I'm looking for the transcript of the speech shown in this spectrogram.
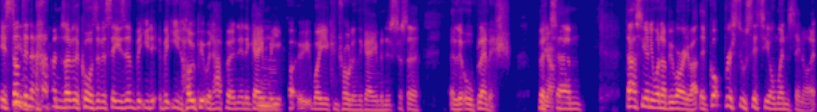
it's something that happens over the course of a season, but you'd but you'd hope it would happen in a game where you where you're controlling the game, and it's just a, a little blemish. But um, that's the only one I'd be worried about. They've got Bristol City on Wednesday night.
